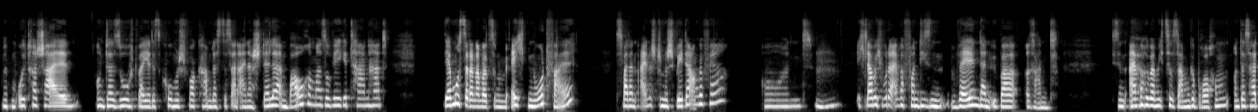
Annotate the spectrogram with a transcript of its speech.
mit dem Ultraschall untersucht, weil ihr das komisch vorkam, dass das an einer Stelle im Bauch immer so wehgetan hat. Der musste dann aber zu einem echten Notfall. Das war dann eine Stunde später ungefähr. Und mhm. ich glaube, ich wurde einfach von diesen Wellen dann überrannt. Die sind einfach ja. über mich zusammengebrochen und das hat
